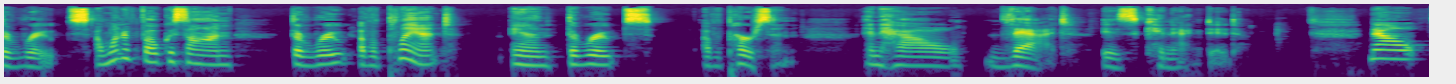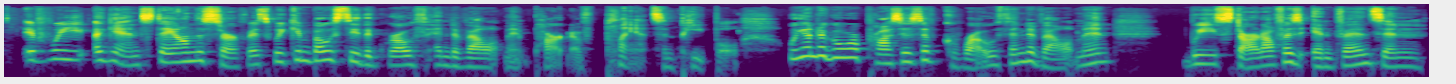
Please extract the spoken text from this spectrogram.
the roots. I want to focus on the root of a plant and the roots of a person and how that is connected. Now, if we again stay on the surface, we can both see the growth and development part of plants and people. We undergo a process of growth and development. We start off as infants, and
